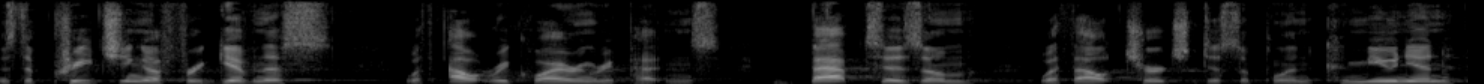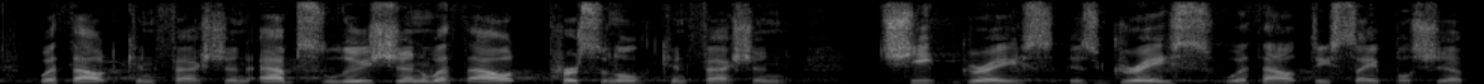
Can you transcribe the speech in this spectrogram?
is the preaching of forgiveness without requiring repentance, baptism without church discipline, communion without confession, absolution without personal confession. Cheap grace is grace without discipleship,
